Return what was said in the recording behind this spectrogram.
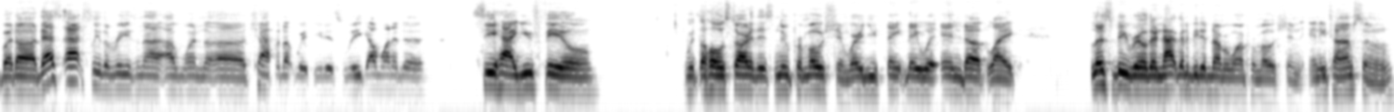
But uh, that's actually the reason I, I wanted to uh, chop it up with you this week. I wanted to see how you feel with the whole start of this new promotion, where you think they would end up. Like, let's be real, they're not going to be the number one promotion anytime soon.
